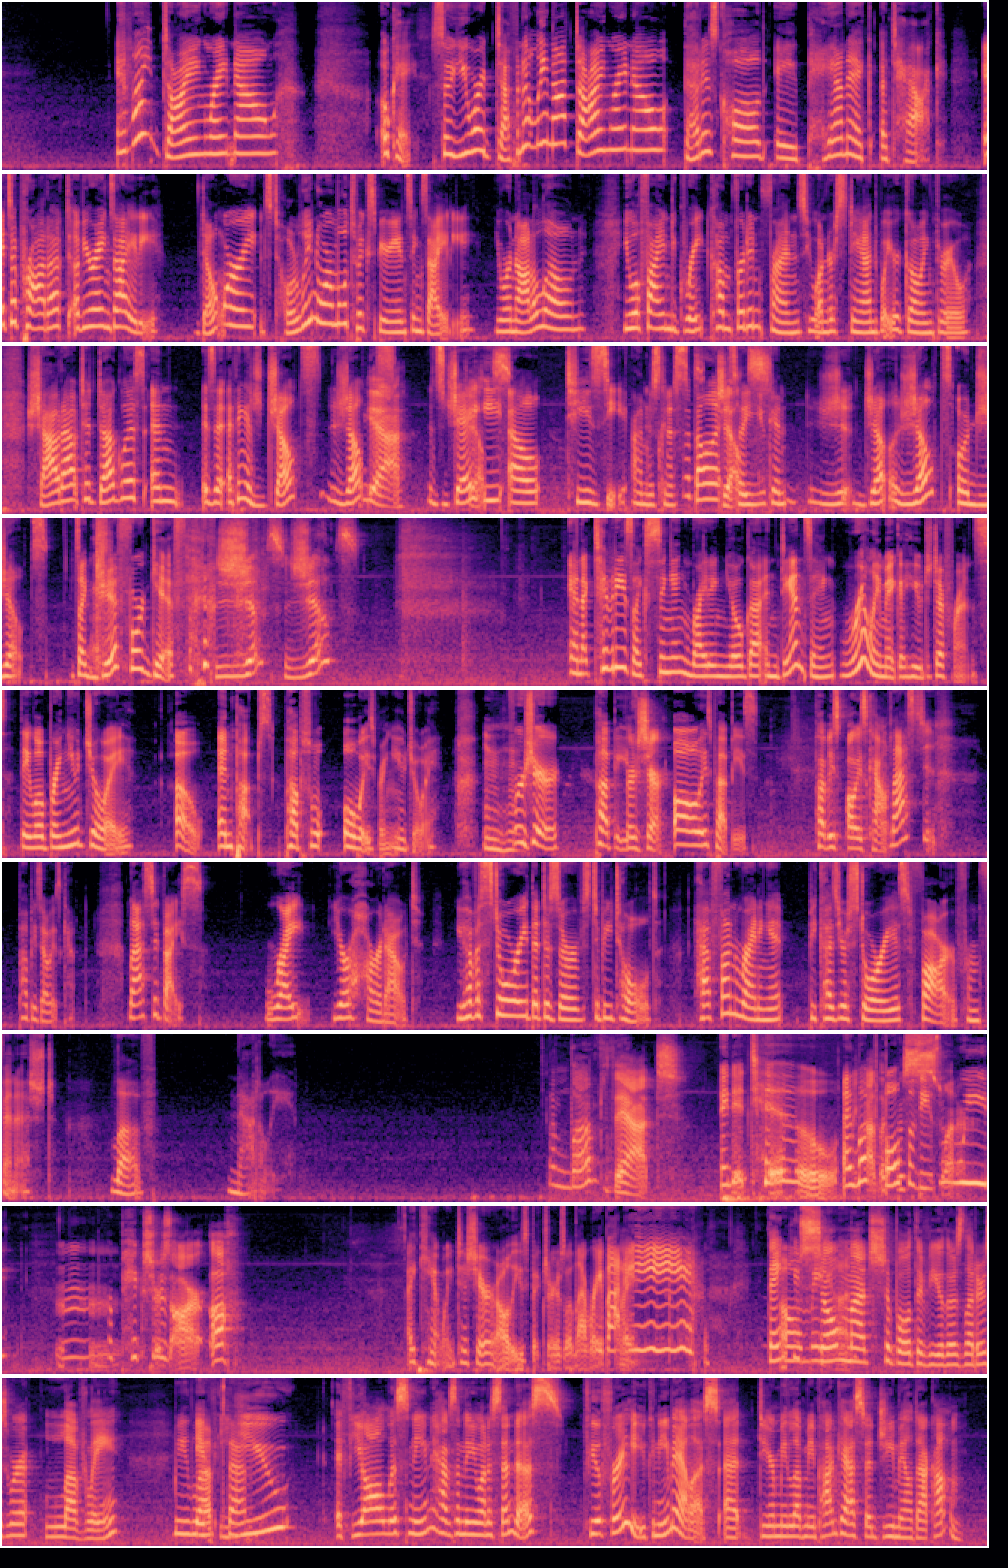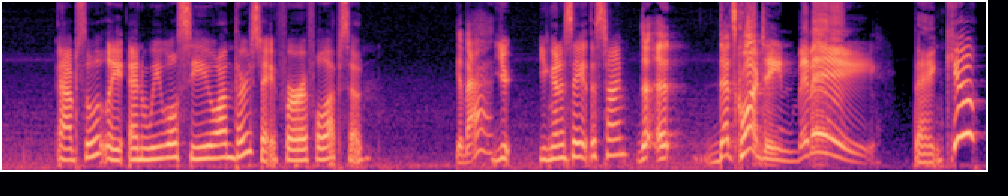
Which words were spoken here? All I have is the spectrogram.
Am I dying right now? Okay, so you are definitely not dying right now. That is called a panic attack. It's a product of your anxiety. Don't worry, it's totally normal to experience anxiety. You are not alone. You will find great comfort in friends who understand what you're going through. Shout out to Douglas and is it I think it's Jeltz? Jeltz? Yeah. It's J E L T Z. I'm just going to spell it so you can J- Jel- Jeltz or Jeltz. It's like GIF or GIF. Jilts, jilts. And activities like singing, writing, yoga, and dancing really make a huge difference. They will bring you joy. Oh, and pups. Pups will always bring you joy. Mm-hmm. For sure. Puppies. For sure. Always puppies. Puppies always count. Last puppies always count. Last advice. Write your heart out. You have a story that deserves to be told. Have fun writing it because your story is far from finished. Love, Natalie. I loved that. I did too. I God, loved look both of these letters. sweet. Her pictures are. Ugh. I can't wait to share all these pictures with everybody. Thank Oh, you so man. much to both of you. Those letters were lovely. We loved if them. you, if y'all listening have something you want to send us, feel free. You can email us at dearmelovemepodcast at gmail.com. Absolutely. And we will see you on Thursday for a full episode. Goodbye. You you gonna say it this time? Th- uh, that's quarantine, baby. Thank you.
